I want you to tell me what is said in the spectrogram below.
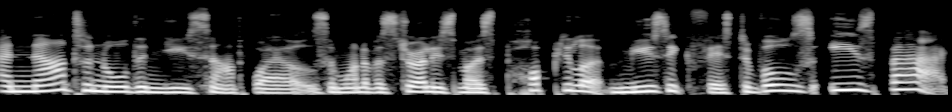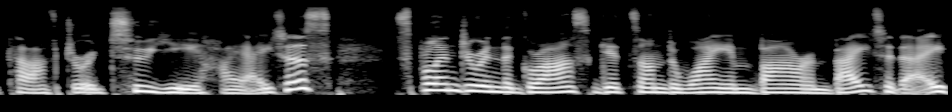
And now to northern New South Wales, and one of Australia's most popular music festivals is back after a two year hiatus. Splendour in the Grass gets underway in Byron Bay today,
